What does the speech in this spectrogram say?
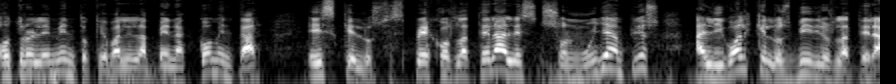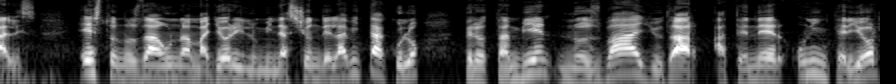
Otro elemento que vale la pena comentar es que los espejos laterales son muy amplios, al igual que los vidrios laterales. Esto nos da una mayor iluminación del habitáculo, pero también nos va a ayudar a tener un interior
